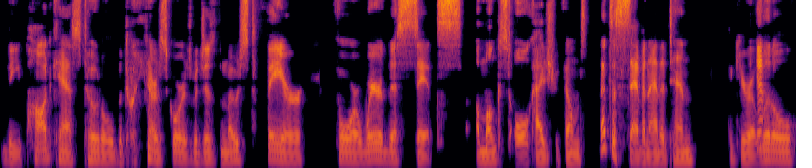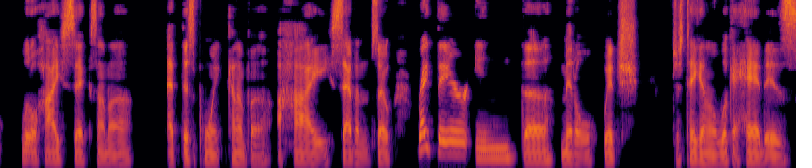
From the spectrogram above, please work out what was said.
the podcast total between our scores, which is the most fair for where this sits amongst all kaiju films. That's a seven out of 10 think you're a yeah. little little high six. I'm a at this point kind of a, a high seven. So right there in the middle, which just taking a look ahead is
